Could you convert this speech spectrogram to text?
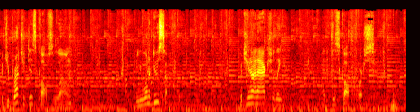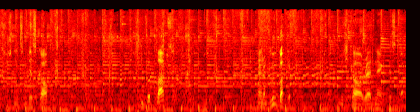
but you brought your disc golfs along, and you want to do something, but you're not actually at a disc golf course. Just need some disc golf, some flip flops, and a blue bucket, what you call a redneck disc golf.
